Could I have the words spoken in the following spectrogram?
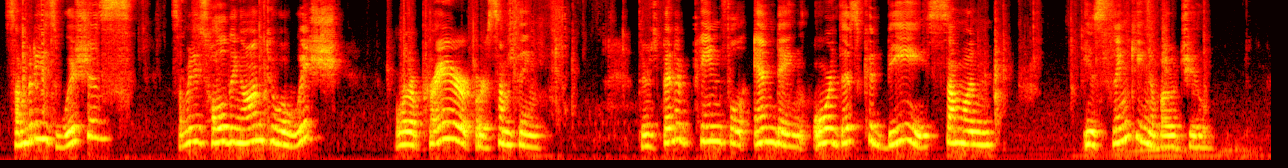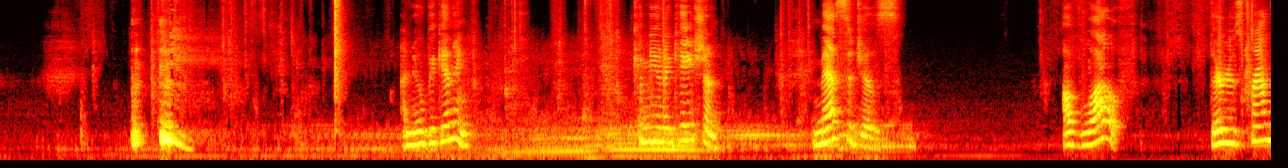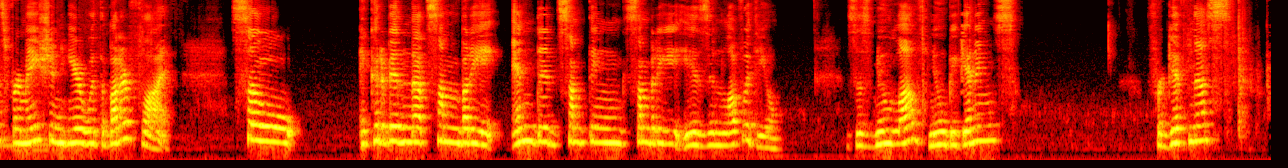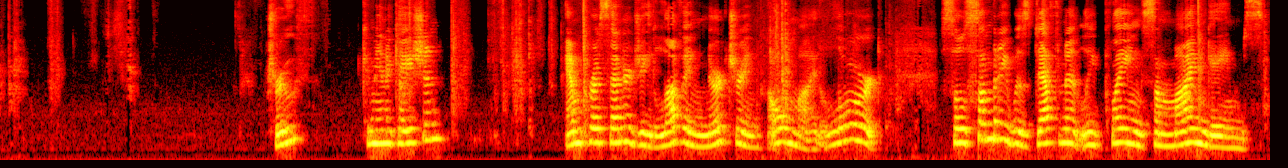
Somebody's wishes, somebody's holding on to a wish or a prayer or something there's been a painful ending, or this could be someone is thinking about you. a new beginning. Communication. Messages of love. There is transformation here with the butterfly. So it could have been that somebody ended something, somebody is in love with you. This is new love, new beginnings, forgiveness, truth, communication, Empress energy, loving, nurturing. Oh my Lord. So somebody was definitely playing some mind games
